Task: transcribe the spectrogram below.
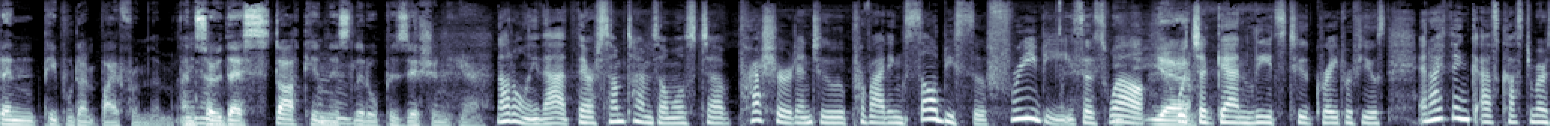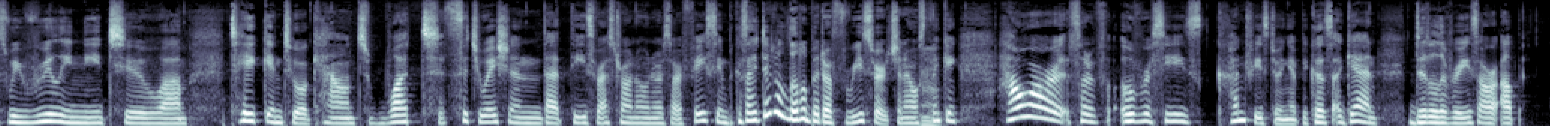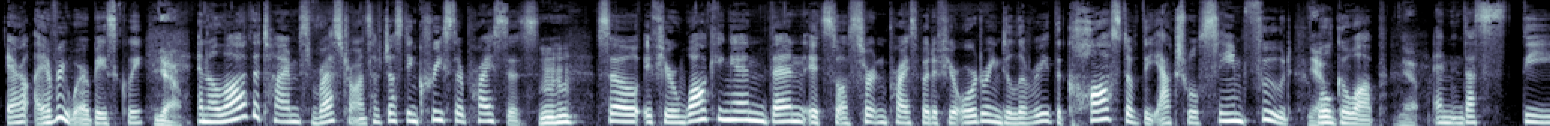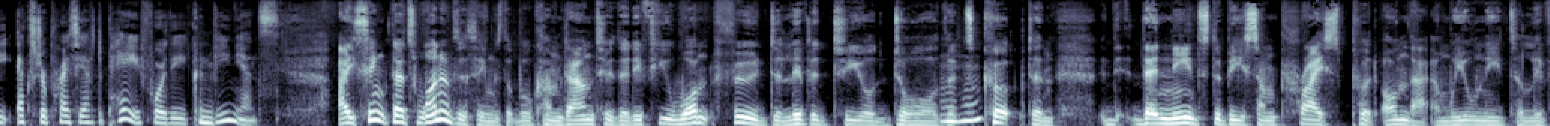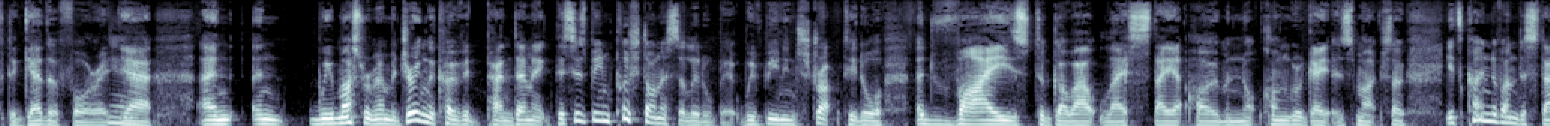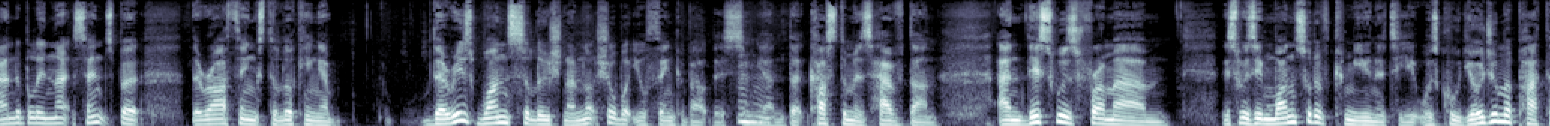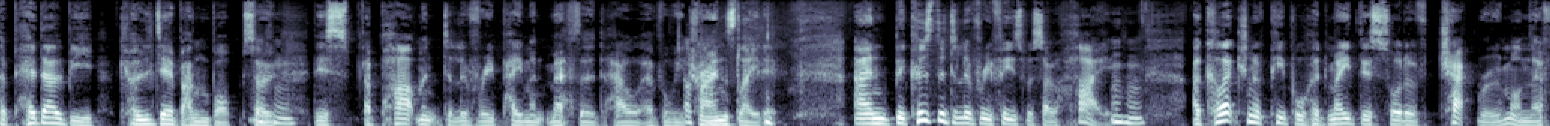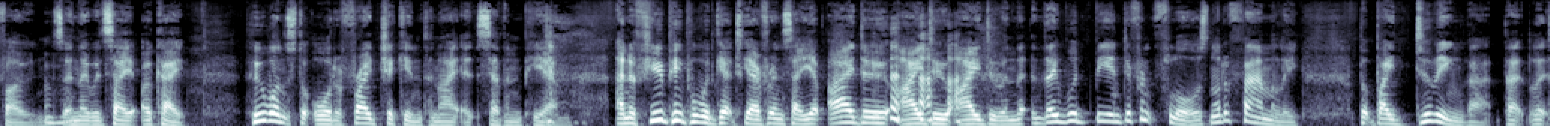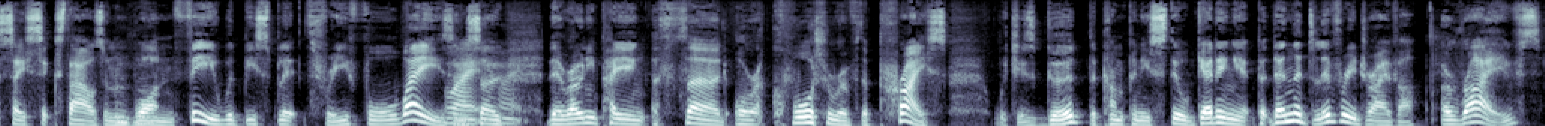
then people don't buy from them. And so they're stuck in this little position here. Not only that, they're sometimes almost uh, pressured into providing service, freebies as well, yeah. which again leads to great reviews. And I think as customers, we really need to um, take into account what situation that these restaurant owners are facing. Because I did a little bit of research and I was thinking, how are sort of overseas countries doing it? Because again, deliveries are up everywhere basically. Yeah. And a lot of the times restaurants have just increased their prices. Mm-hmm. So if you're walking in, then it's a certain price. But if you're ordering delivery, the cost of the actual same food Yeah. will go up. Yeah. And that's the extra price you have to pay for the convenience. I think that's one of the things that will come down to that if you want food delivered to your door that's mm-hmm. cooked and th- there needs to be some price put on that and we all need to live together for it. Yeah. Yeah. And and we must remember during the COVID pandemic this has been pushed on us a little bit. We've been instructed or advised to go out less, stay at home and not congregate as much. So it's kind of understandable in that sense, but there are things to looking at there is one solution. I'm not sure what you'll think about this, Sunyan, that customers have done, and this was from um, this was in one sort of community. It was called 요즘 아파트 배달비 결제 방법. So this apartment delivery payment method, however we translate it, and because the delivery fees were so high. A collection of people had made this sort of chat room on their phones, and they would say, "Okay, who wants to order fried chicken tonight at 7 p.m.? And a few people would get together and say, Yep, I do, I do, I do. And th- they would be in different floors, not a family. But by doing that, that let's say 6,001 mm-hmm. fee would be split three, four ways. and so right. they're only paying a third or a quarter of the price, which is good. The company's still getting it. But then the delivery driver arrives.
